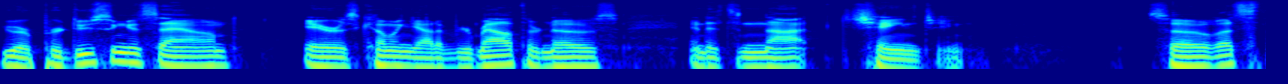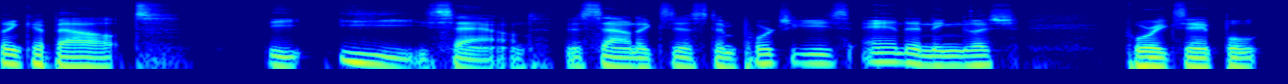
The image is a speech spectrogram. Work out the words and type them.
you are producing a sound, air is coming out of your mouth or nose, and it's not changing. So, let's think about the E sound. This sound exists in Portuguese and in English. For example,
